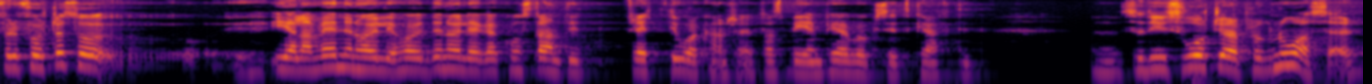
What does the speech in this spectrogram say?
för det första så eh, elanvändningen har, ju, den har legat konstant i 30 år kanske, fast BNP har vuxit kraftigt. Så det är svårt att göra prognoser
